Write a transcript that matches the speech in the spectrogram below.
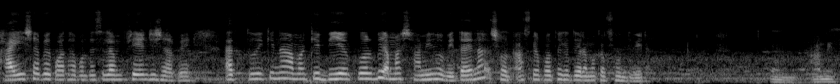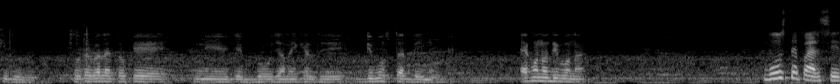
ভাই হিসাবে কথা বলতেছিলাম ফ্রেন্ড হিসাবে। আর তুই কি না আমাকে বিয়ে করবি? আমার স্বামী হবি তাই না? শোন আজকের পর থেকে তুই আমাকে ফোন দিবি না। আমি কি বলি? ছোটবেলায় তোকে নিয়ে যে বউ জামাই খেলতে ডিভোর্স তার দিই না এখনও দিব না। বুঝতে পারছি।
